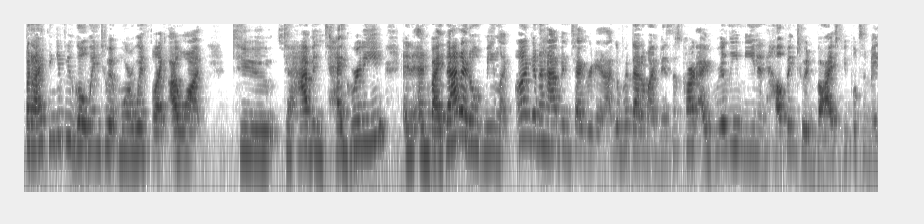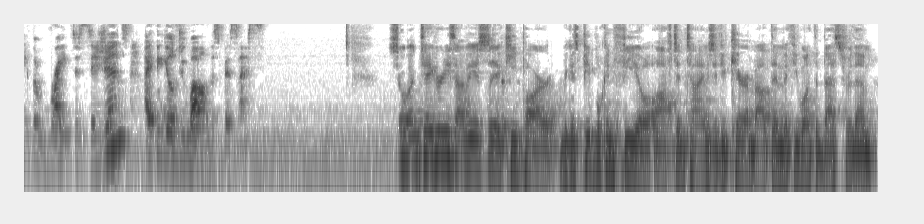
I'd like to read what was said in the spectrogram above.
But I think if you go into it more with like, I want to to have integrity and and by that i don't mean like i'm gonna have integrity and i'm gonna put that on my business card. I really mean in helping to advise people to make the right decisions i think you'll do well in this business. So integrity is obviously a key part because people can feel oftentimes if you care about them if you want the best for them.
